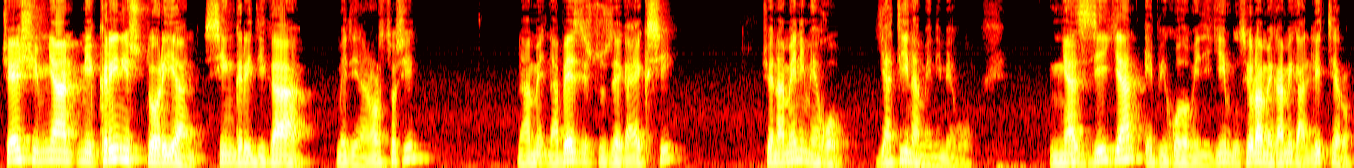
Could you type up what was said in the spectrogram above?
Και έχει μια μικρή ιστορία συγκριτικά με την ανόρθωση να, με- να παίζεις στους 16 και να μένει είμαι εγώ. Γιατί να μένει είμαι εγώ; Μια ζήγια επικοδομητική που θέλω να με κάνει καλύτερο.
